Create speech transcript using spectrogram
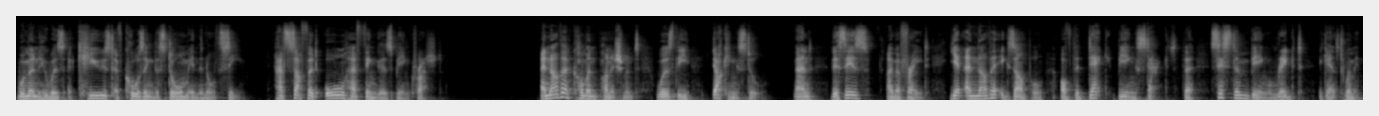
woman who was accused of causing the storm in the North Sea, had suffered all her fingers being crushed. Another common punishment was the ducking stool, and this is, I'm afraid, Yet another example of the deck being stacked, the system being rigged against women.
